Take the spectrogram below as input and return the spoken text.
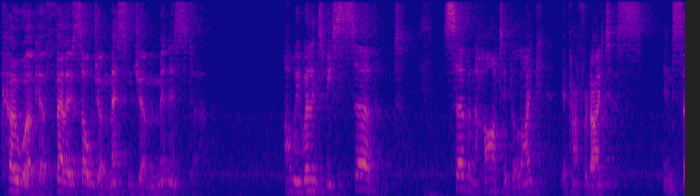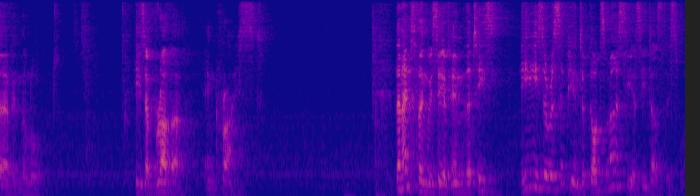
co worker, fellow soldier, messenger, minister. Are we willing to be servant, servant hearted, like Epaphroditus in serving the Lord? He's a brother in Christ. The next thing we see of him that he's he's a recipient of God's mercy as he does this work.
